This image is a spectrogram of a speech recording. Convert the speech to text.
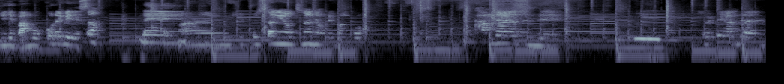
이제 망고 꼬레비 됐어? 네. 아유 불쌍해 어떡하냐 우리 망고 강자였는데 음, 절대 강자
